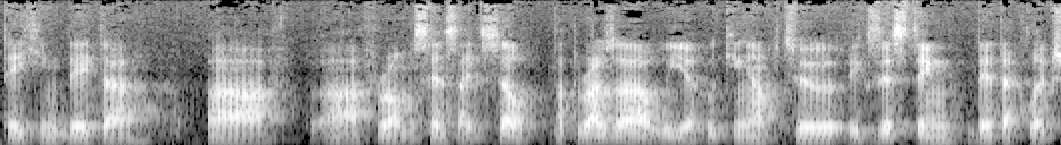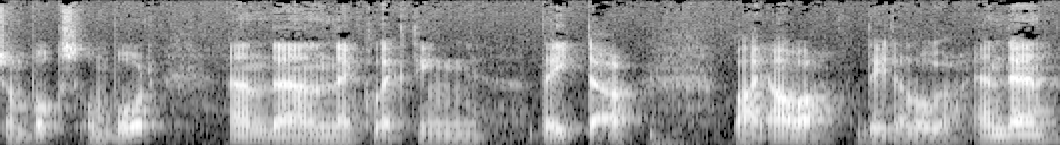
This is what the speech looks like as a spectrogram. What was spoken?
taking data from sensor itself, but rather we are hooking up to existing data collection box on board, and then uh, collecting data by our data logger, and then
